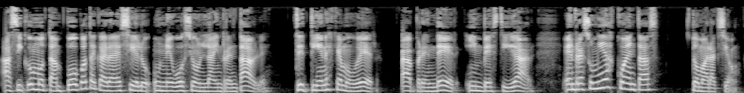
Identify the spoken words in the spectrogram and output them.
Así como tampoco te caerá del cielo un negocio online rentable. Te tienes que mover, aprender, investigar. En resumidas cuentas, tomar acción.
